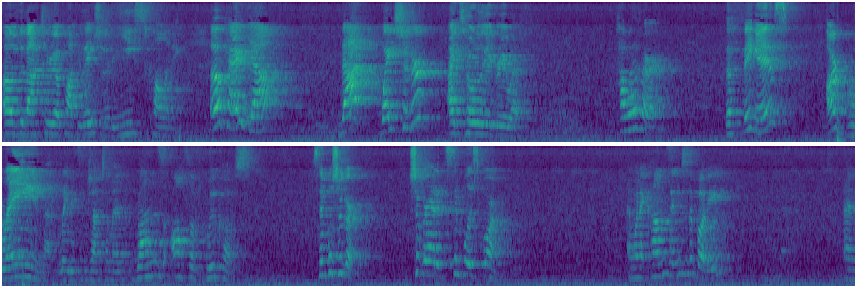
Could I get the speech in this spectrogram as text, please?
of the bacterial population or the yeast colony. Okay, yeah. That white sugar, I totally agree with. However, the thing is, our brain, ladies and gentlemen, runs off of glucose. Simple sugar. Sugar at its simplest form. And when it comes into the body, and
